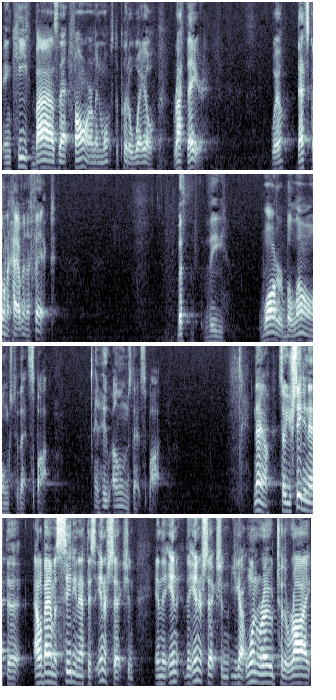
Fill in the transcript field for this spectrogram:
and Keith buys that farm and wants to put a well right there. Well, that's going to have an effect. But the water belongs to that spot and who owns that spot. Now, so you're sitting at the, Alabama's sitting at this intersection. and the, in, the intersection, you got one road to the right,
